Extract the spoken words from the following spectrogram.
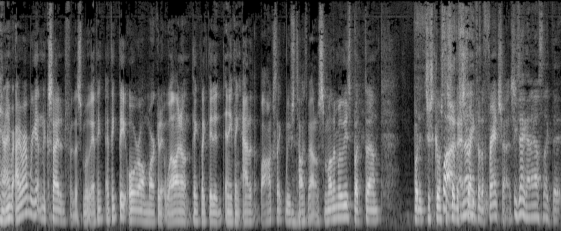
and I, I remember getting excited for this movie. I think I think they overall market it well. I don't think like they did anything out of the box like we've talked about on some other movies, but um, but it just goes Mm-hmm. Well, to show the and I strength like- of the franchise. Exactly, and I also like the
